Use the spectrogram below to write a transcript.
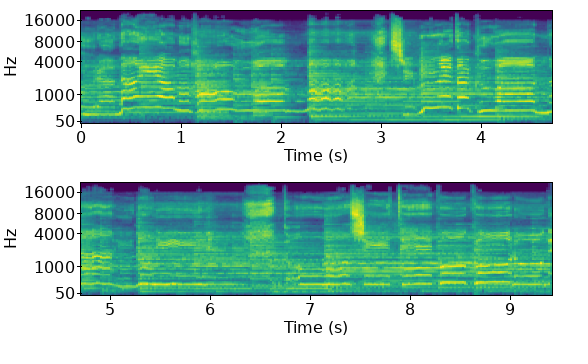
占いや魔法も信じたくはないのにどうして心が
